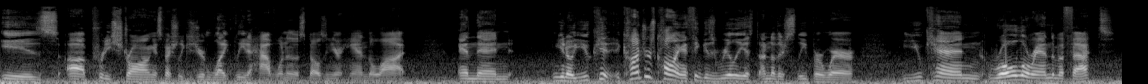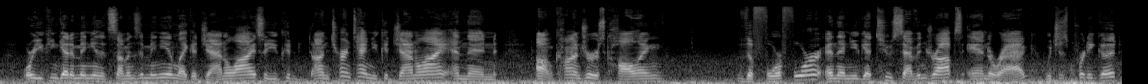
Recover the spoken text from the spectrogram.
is uh, pretty strong, especially because you're likely to have one of those spells in your hand a lot. And then, you know, you can Conjurer's Calling. I think is really another sleeper where you can roll a random effect, or you can get a minion that summons a minion like a Jan'alai. So you could on turn ten you could Jan'alai and then um, Conjurer's Calling the four four, and then you get two seven drops and a rag, which is pretty good.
